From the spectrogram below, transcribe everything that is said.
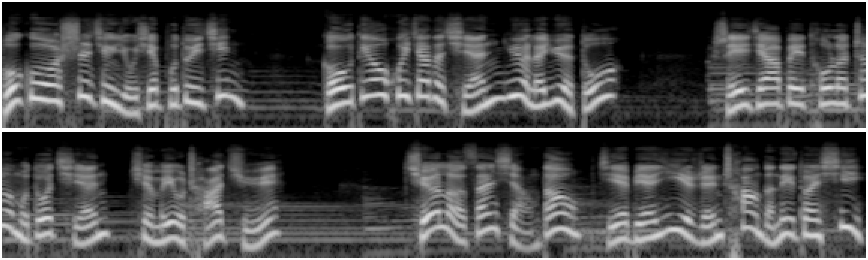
不过事情有些不对劲，狗叼回家的钱越来越多，谁家被偷了这么多钱却没有察觉？瘸老三想到街边艺人唱的那段戏。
